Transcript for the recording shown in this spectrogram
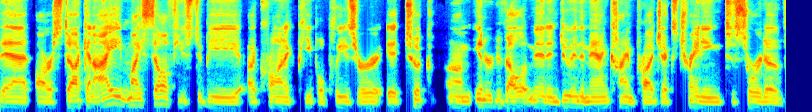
that are stuck. And I myself used to be a chronic people pleaser. It took um, inner development and doing the Mankind Projects training to sort of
